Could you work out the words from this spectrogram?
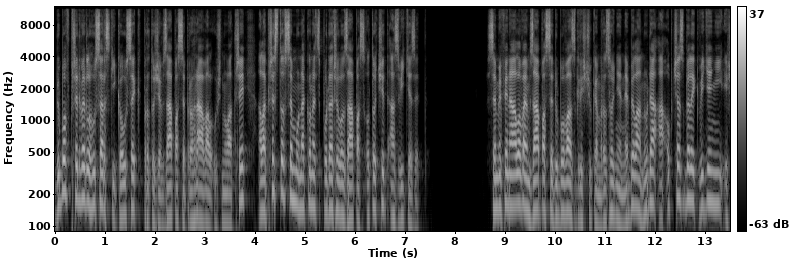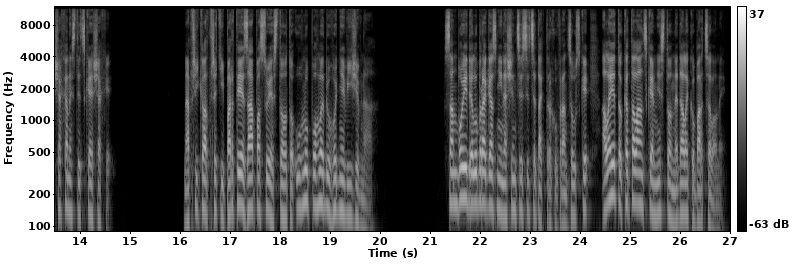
Dubov předvedl husarský kousek, protože v zápase prohrával už 0-3, ale přesto se mu nakonec podařilo zápas otočit a zvítězit. V semifinálovém zápase Dubova s Griščukem rozhodně nebyla nuda a občas byly k vidění i šachanistické šachy. Například třetí partie zápasu je z tohoto úhlu pohledu hodně výživná. Sanboy de Lubraga zní našinci sice tak trochu francouzsky, ale je to katalánské město nedaleko Barcelony.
